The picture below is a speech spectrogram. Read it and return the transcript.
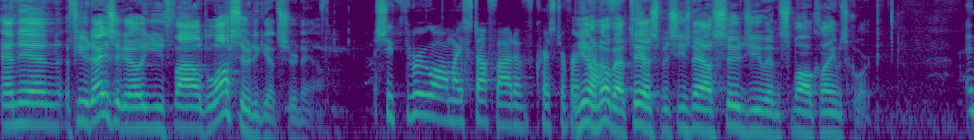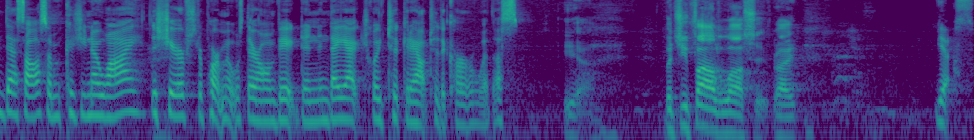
And then a few days ago, you filed a lawsuit against her now. She threw all my stuff out of Christopher's You don't know about this, but she's now sued you in small claims court. That's awesome because you know why? The sheriff's department was there on Victon and they actually took it out to the curb with us. Yeah. But you filed a lawsuit, right? Yes.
